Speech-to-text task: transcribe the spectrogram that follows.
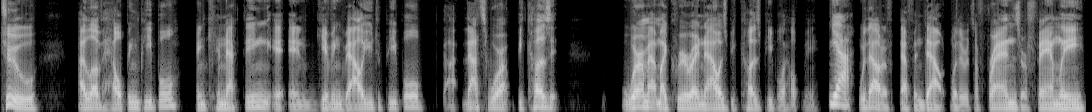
two, I love helping people and connecting a- and giving value to people. That's where, because where I'm at in my career right now is because people help me. Yeah. without a effing doubt, whether it's a friends or family.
